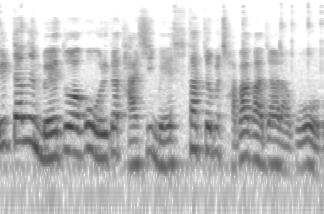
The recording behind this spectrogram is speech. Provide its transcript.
일단은 매도하고 우리가 다시 매수 타점을 잡아가자라고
